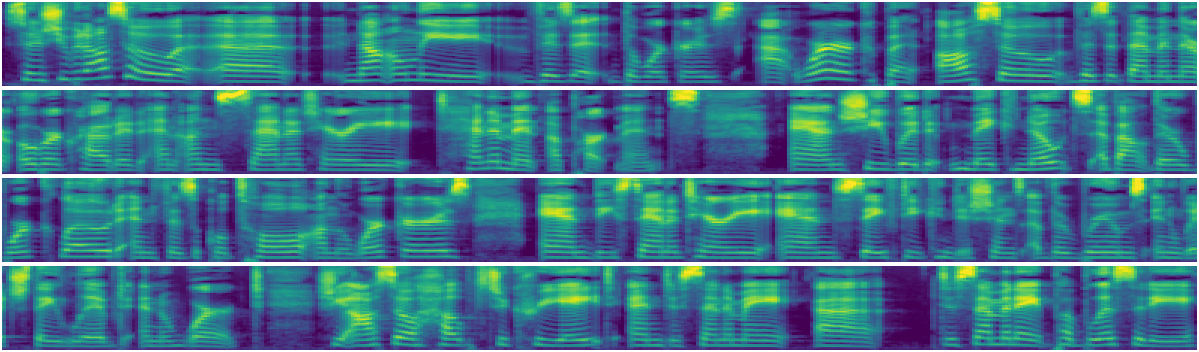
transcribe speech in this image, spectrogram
So she would also uh, not only visit the workers at work, but also visit them in their overcrowded and unsanitary tenement apartments. And she would make notes about their workload and physical toll on the workers and the sanitary and safety conditions of the rooms in which they lived and worked. She also helped to create and disseminate. Uh, disseminate publicity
